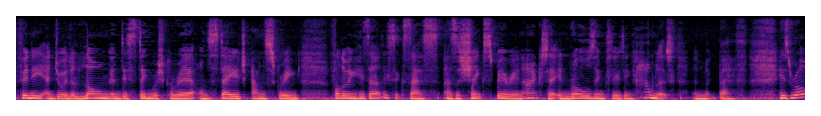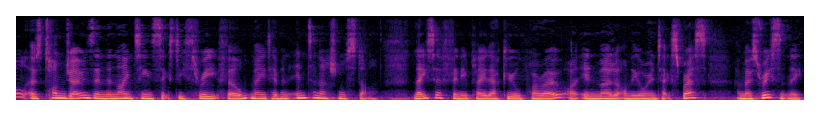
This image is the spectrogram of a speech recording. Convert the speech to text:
Finney enjoyed a long and distinguished career on stage and screen, following his early success as a Shakespearean actor in roles including Hamlet and Macbeth. His role as Tom Jones in the 1963 film made him an international star. Later, Finney played Hercule Poirot in Murder on the Orient Express, and most recently,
